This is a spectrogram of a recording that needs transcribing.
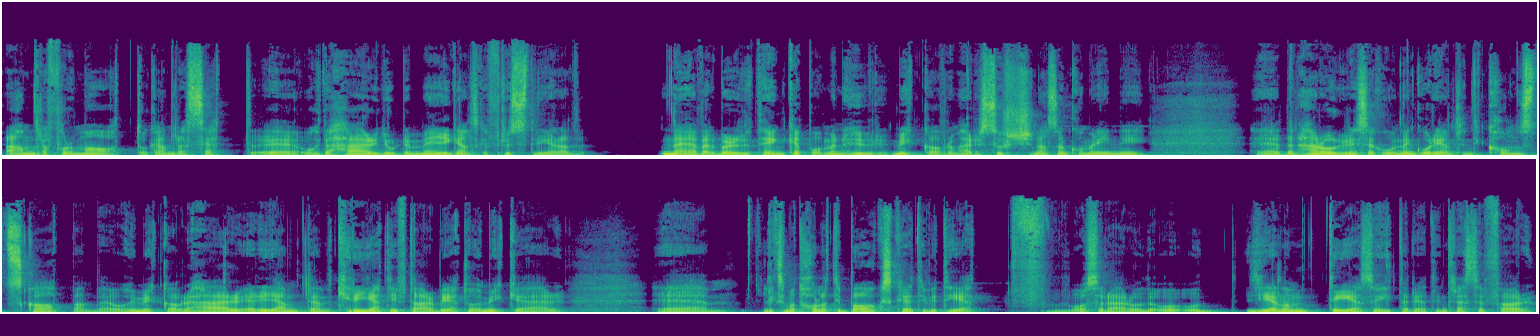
andra format och andra sätt. Eh, och det här gjorde mig ganska frustrerad när jag väl började tänka på men hur mycket av de här resurserna som kommer in i eh, den här organisationen går egentligen till konstskapande och hur mycket av det här är egentligen kreativt arbete och hur mycket är eh, liksom att hålla tillbaks kreativitet och sådär. Och, och, och, genom det så hittade jag ett intresse för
